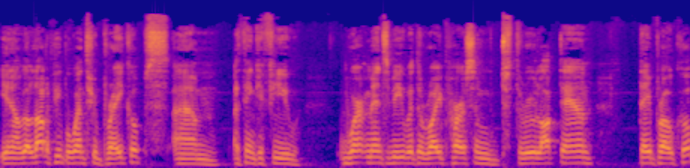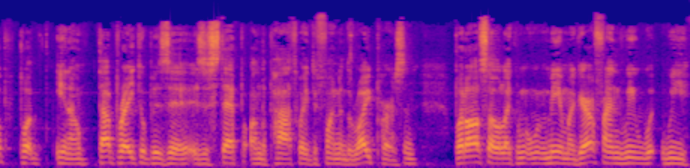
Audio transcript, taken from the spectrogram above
you know, a lot of people went through breakups. Um, I think if you weren't meant to be with the right person through lockdown, they broke up. But you know, that breakup is a is a step on the pathway to finding the right person. But also, like me and my girlfriend, we we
